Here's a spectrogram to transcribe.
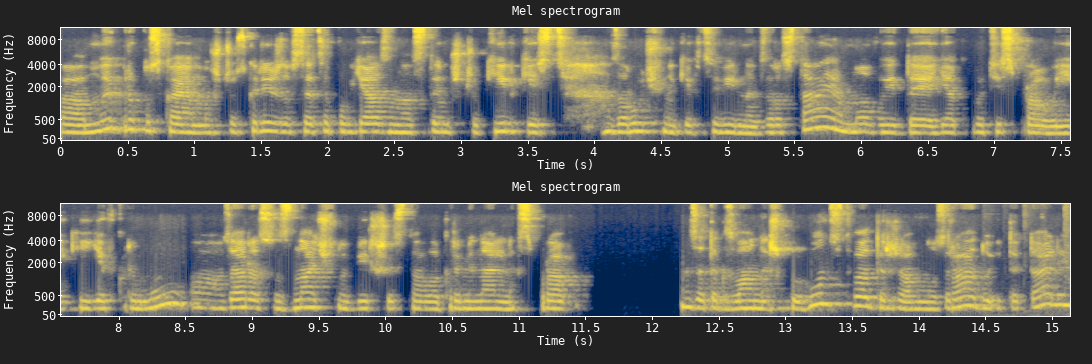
Е, Ми припускаємо, що скоріш за все це пов'язано з тим, що кількість заручників цивільних зростає. Мова йде як про ті справи, які є в Криму. Зараз значно більше стало кримінальних справ за так зване шпигунство, державну зраду і так далі.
